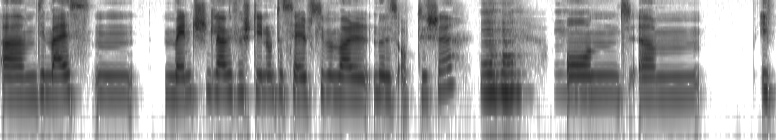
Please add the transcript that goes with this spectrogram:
ähm, die meisten Menschen, glaube ich, verstehen unter Selbstliebe mal nur das Optische. Mhm. Und ähm, ich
